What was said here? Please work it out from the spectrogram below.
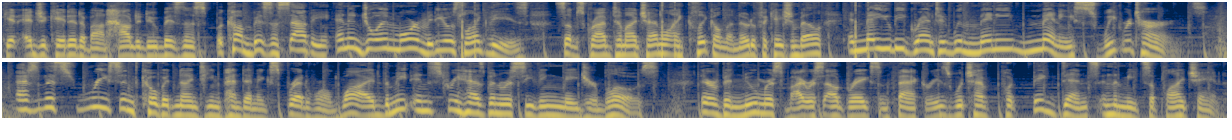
get educated about how to do business, become business savvy, and enjoy more videos like these, subscribe to my channel and click on the notification bell, and may you be granted with many, many sweet returns. As this recent COVID 19 pandemic spread worldwide, the meat industry has been receiving major blows. There have been numerous virus outbreaks in factories which have put big dents in the meat supply chain.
